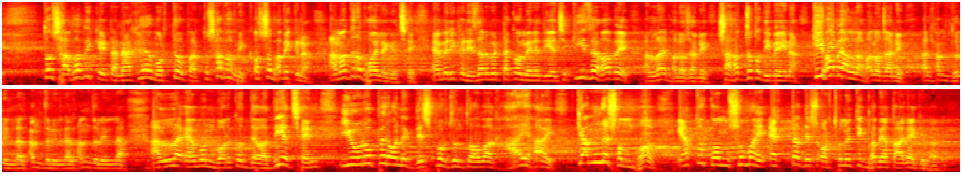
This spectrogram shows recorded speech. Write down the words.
তো স্বাভাবিক এটা, না খায়া মরতেও পারতো স্বাভাবিক, অস্বাভাবিক না। আমাদেরও ভয় লেগেছে। আমেরিকা রিজার্ভের টাকাও মেরে দিয়েছে। কি যে হবে? আল্লাহ ভালো জানে। সাহায্য তো দিবেই না। কি হবে আল্লাহ ভালো জানে? আলহামদুলিল্লাহ আলহামদুলিল্লাহ আলহামদুলিল্লাহ। আল্লাহ এমন বরকত দেওয়া দিয়েছেন, ইউরোপের অনেক দেশ পর্যন্ত অবাক। হায় হায়, কেমনে সম্ভব? এত কম সময় একটা দেশ অর্থনৈতিকভাবে এত আগায় কীভাবে?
